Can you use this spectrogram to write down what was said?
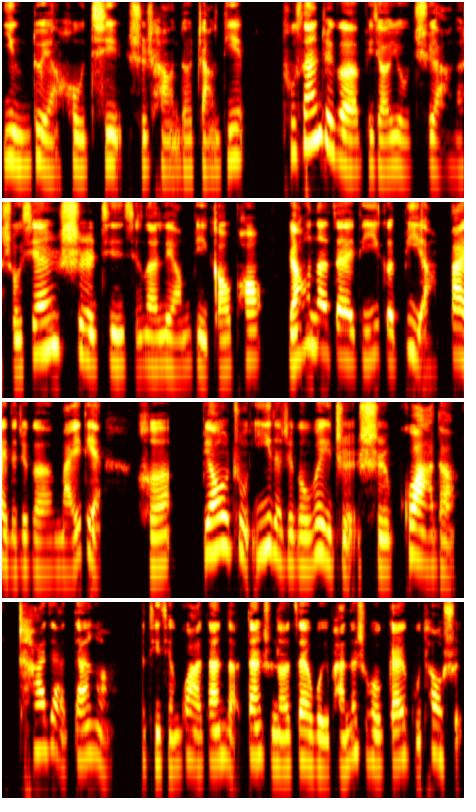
应对啊后期市场的涨跌。图三这个比较有趣啊，那首先是进行了两笔高抛，然后呢，在第一个 B 啊 buy 的这个买点和标注一的这个位置是挂的差价单啊，提前挂单的，但是呢，在尾盘的时候该股跳水，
